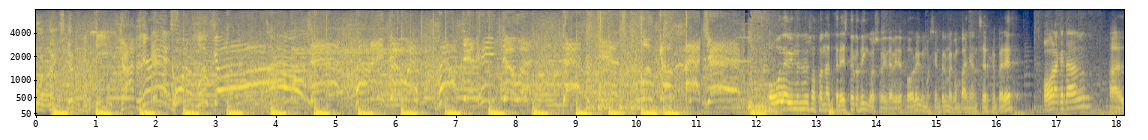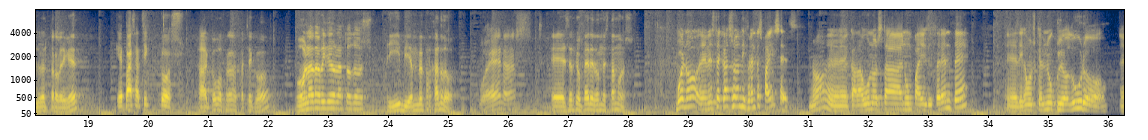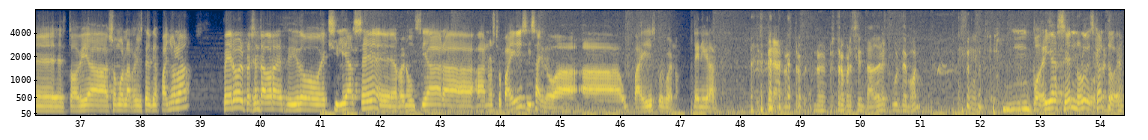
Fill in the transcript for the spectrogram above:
For Thanksgiving. Indeed. John here in the corner, Luca. Goes in. How did he do it? How did he do it? That is Luca Magic. Hola, bienvenidos a Zona 305. Soy David de Foro y como siempre me acompañan Sergio Pérez, Hola, ¿qué tal? Alberto Rodríguez, ¿Qué pasa, chicos? Jacobo Fernández Pacheco Hola David, hola a todos. y Bienve Fajardo. Buenas. Eh, Sergio Pérez, ¿dónde estamos? Bueno, en este caso en diferentes países, ¿no? Eh, cada uno está en un país diferente. Eh, digamos que el núcleo duro eh, todavía somos la resistencia española, pero el presentador ha decidido exiliarse, eh, renunciar a, a nuestro país y se ha ido a, a un país, pues bueno, denigrante. Espera, ¿nuestro, nuestro presentador es Puigdemont. Mm, Podría ser, no lo descarto, ¿eh?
